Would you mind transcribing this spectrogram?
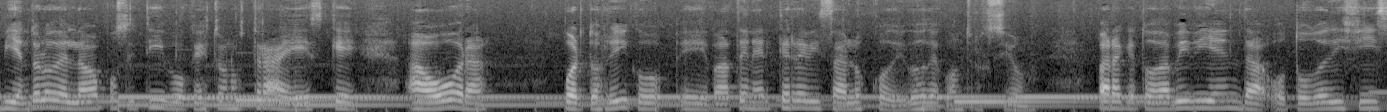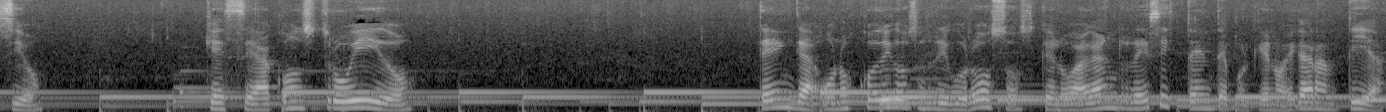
viéndolo del lado positivo que esto nos trae, es que ahora Puerto Rico eh, va a tener que revisar los códigos de construcción para que toda vivienda o todo edificio que se ha construido tenga unos códigos rigurosos que lo hagan resistente porque no hay garantía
